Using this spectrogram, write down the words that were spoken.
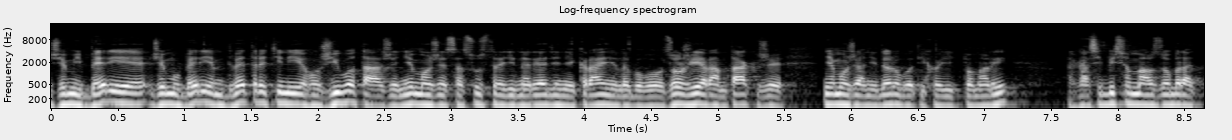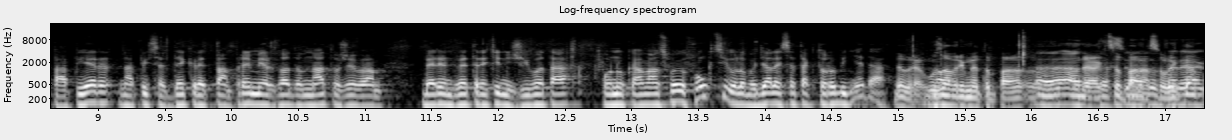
že, mi berie, že mu beriem dve tretiny jeho života, že nemôže sa sústrediť na riadenie krajiny, lebo ho zožieram tak, že nemôže ani do roboty chodiť pomaly, tak asi by som mal zobrať papier, napísať dekret, pán premiér, vzhľadom na to, že vám beriem dve tretiny života, ponúkam vám svoju funkciu, lebo ďalej sa takto robiť nedá. Dobre, uzavrime to pán, no, reakciu pána Solika.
